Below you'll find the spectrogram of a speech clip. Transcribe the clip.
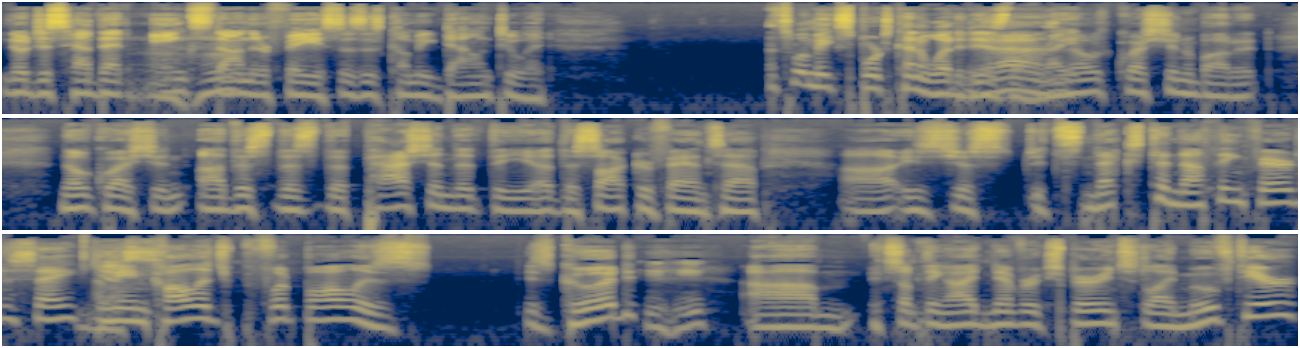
you know, just have that angst on their face as it's coming down to it. That's what makes sports kind of what it is, yeah, though, right? no question about it. No question. Uh, this, this, the passion that the uh, the soccer fans have uh, is just it's next to nothing. Fair to say. I mean, college football is is good. Mm-hmm. Um, it's something I'd never experienced till I moved here.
